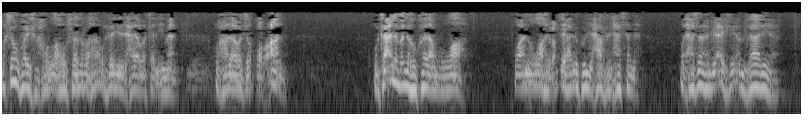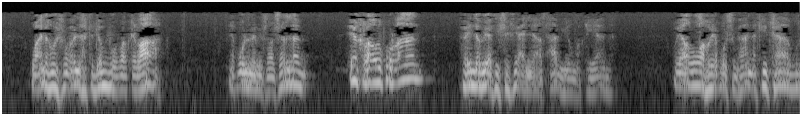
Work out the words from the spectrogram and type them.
وسوف يشرح الله صدرها وتجد حلاوة الإيمان وحلاوة القرآن. وتعلم أنه كلام الله وأن الله يعطيها بكل حرف حسنة والحسنة بعشر أمثالها. وأنه مشروع لها التدبر والقراءة. يقول النبي صلى الله عليه وسلم اقرأوا القرآن فإنه يأتي شفيعا لأصحابه يوم القيامة. ويا الله يقول سبحانه كتاب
